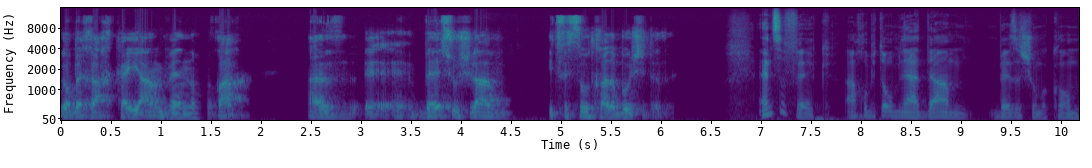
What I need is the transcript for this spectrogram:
לא בהכרח קיים ונוכח, אז אה, באיזשהו שלב יתפסו אותך על הבולשיט הזה. אין ספק, אנחנו בתור בני אדם באיזשהו מקום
